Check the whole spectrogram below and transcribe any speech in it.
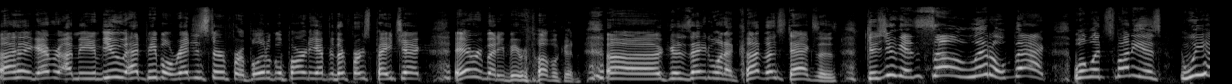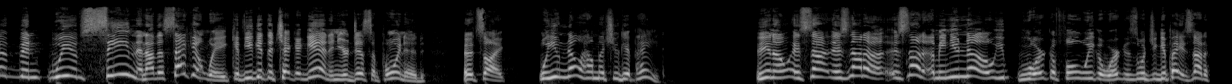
I think every, I mean, if you had people register for a political party after their first paycheck, everybody'd be Republican because uh, they'd want to cut those taxes because you get so little back. Well, what's funny is we have been, we have seen that. Now, the second week, if you get the check again and you're disappointed, it's like, well, you know how much you get paid. You know, it's not, it's not a, it's not, I mean, you know, you work a full week of work, this is what you get paid. It's not a,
